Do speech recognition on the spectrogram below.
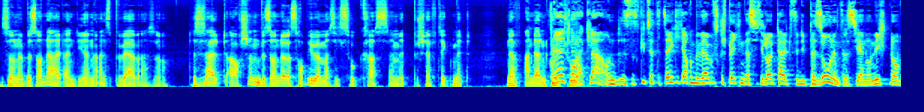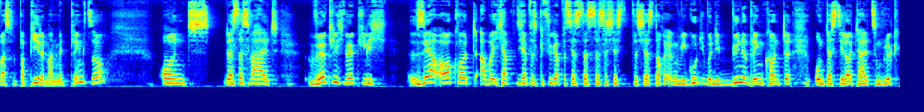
so eine Besonderheit an dir, ne, als Bewerber, so. Das ist halt auch schon ein besonderes Hobby, wenn man sich so krass damit beschäftigt, mit einer anderen Kultur. Ja, klar, klar. Und es, es gibt ja tatsächlich auch in Bewerbungsgesprächen, dass sich die Leute halt für die Person interessieren und nicht nur, was für Papiere man mitbringt, so. Und das, das war halt wirklich, wirklich sehr awkward, aber ich habe ich hab das Gefühl gehabt, dass, ich das, dass, ich das, dass ich das doch irgendwie gut über die Bühne bringen konnte und dass die Leute halt zum Glück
